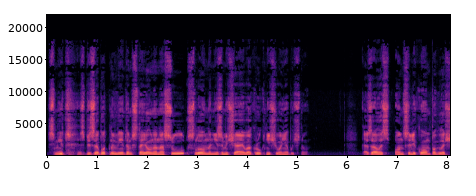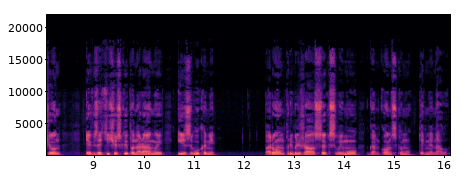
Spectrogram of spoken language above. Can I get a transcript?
Смит с беззаботным видом стоял на носу, словно не замечая вокруг ничего необычного. Казалось, он целиком поглощен экзотической панорамой и звуками, паром приближался к своему гонконгскому терминалу.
